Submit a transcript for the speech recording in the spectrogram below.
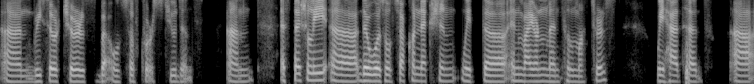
and researchers, but also, of course, students. And especially, uh, there was also a connection with the environmental matters. We had had a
